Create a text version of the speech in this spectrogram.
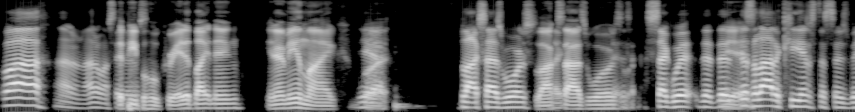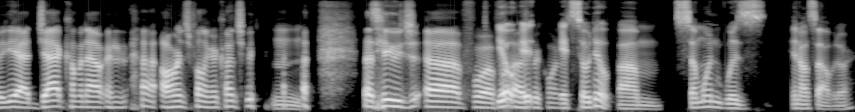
Well, I don't know. I don't want to say The people who created Lightning. You know what I mean? Like, Yeah. what? block size wars. block like, size wars. yeah, Segwit. Yeah. There's a lot of key instances, but yeah, Jack coming out and orange pulling a country. Mm. That's huge uh, for, for Yo, it- It's so dope. Um, someone was in El Salvador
